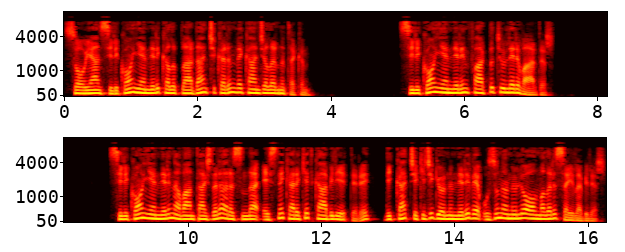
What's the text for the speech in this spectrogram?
Soğuyan silikon yemleri kalıplardan çıkarın ve kancalarını takın. Silikon yemlerin farklı türleri vardır. Silikon yemlerin avantajları arasında esnek hareket kabiliyetleri, dikkat çekici görünümleri ve uzun ömürlü olmaları sayılabilir.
